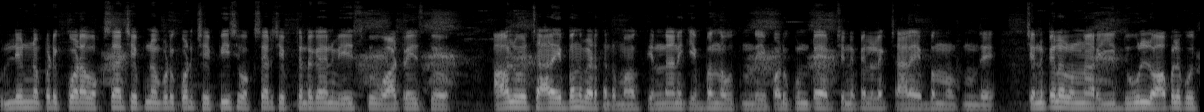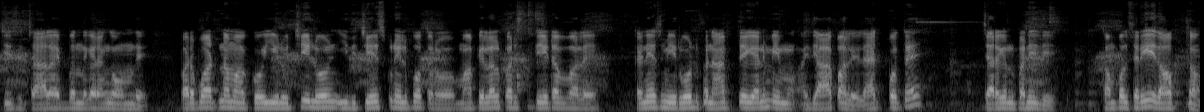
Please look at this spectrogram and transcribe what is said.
ఇల్లు ఉన్నప్పటికి కూడా ఒకసారి చెప్పినప్పటికి కూడా చెప్పేసి ఒకసారి చెప్తుంటారు కదా అని వేస్తూ వాటర్ వేస్తూ. వాళ్ళు చాలా ఇబ్బంది పెడుతుంటారు. మాకు తినడానికి ఇబ్బంది అవుతుంది. పడుకుంటే చిన్నపిల్లలకి చాలా ఇబ్బంది అవుతుంది. చిన్నపిల్లలు ఉన్నారు. ఈ ధూళి లోపలికి వచ్చేసి చాలా ఇబ్బందికరంగా ఉంది. పొరపాటున మాకు వీళ్ళు వచ్చి లోన్ ఇది చేసుకుని వెళ్ళిపోతారు. మా పిల్లల పరిస్థితి ఏటవ్వాలి? కనీసం మీ రోడ్డు పని ఆపితే కానీ మేము అది ఆపాలి. లేకపోతే జరగని పని ఇది. కంపల్సరీ ఇది ఆపుతాం.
